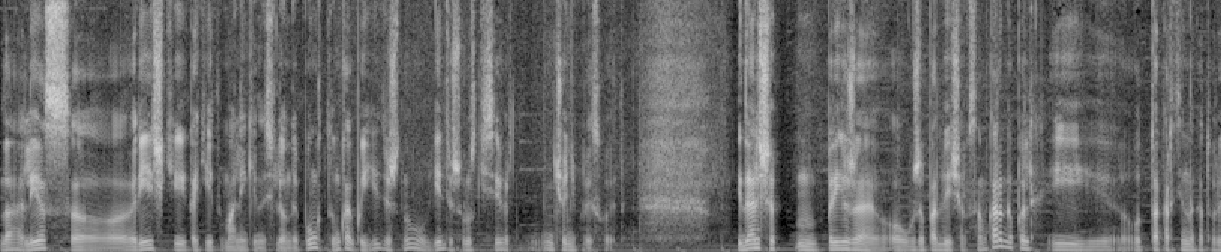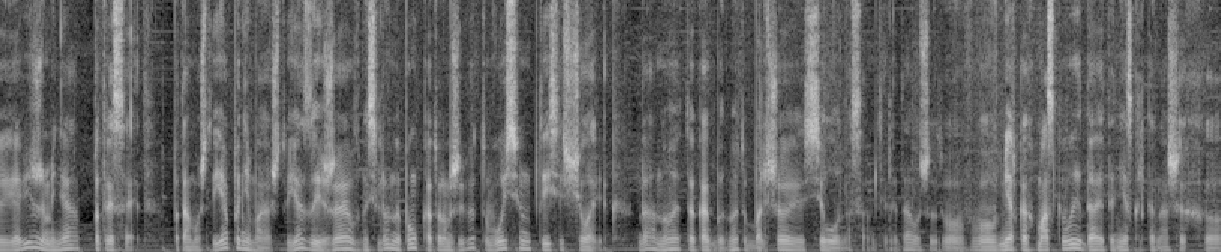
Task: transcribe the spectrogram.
да, лес, речки, какие-то маленькие населенные пункты. Ну, как бы едешь, ну, едешь русский север, ничего не происходит. И дальше приезжаю уже под вечер в сам Каргополь, и вот та картина, которую я вижу, меня потрясает. Потому что я понимаю, что я заезжаю в населенный пункт, в котором живет 8 тысяч человек. Да, ну это как бы, ну это большое село на самом деле. Да, в, в мерках Москвы, да, это несколько наших э,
